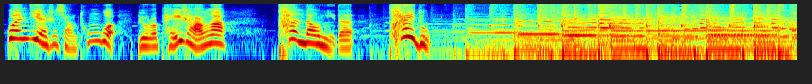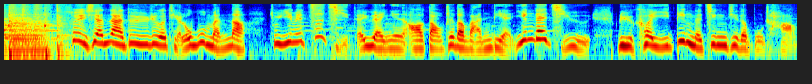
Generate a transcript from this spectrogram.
关键是想通过比如说赔偿啊。看到你的态度，所以现在对于这个铁路部门呢，就因为自己的原因啊导致的晚点，应该给予旅客一定的经济的补偿，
